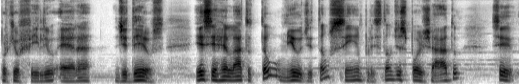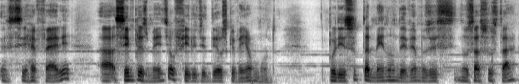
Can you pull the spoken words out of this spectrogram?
porque o filho era de Deus. Esse relato tão humilde, tão simples, tão despojado, se, se refere a, simplesmente ao Filho de Deus que vem ao mundo. Por isso também não devemos nos assustar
